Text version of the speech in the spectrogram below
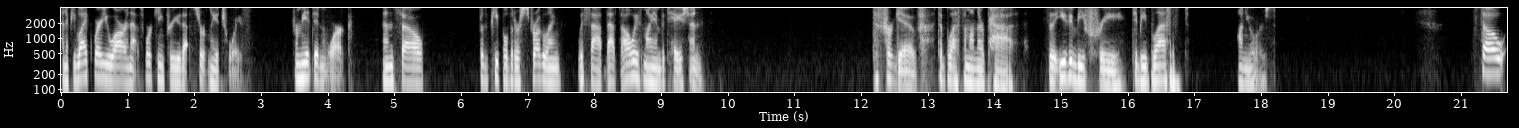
And if you like where you are and that's working for you, that's certainly a choice. For me, it didn't work. And so, for the people that are struggling with that, that's always my invitation to forgive, to bless them on their path, so that you can be free to be blessed on yours. So,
